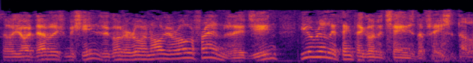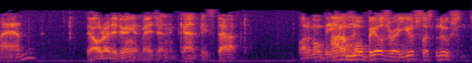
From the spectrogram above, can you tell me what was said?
So your devilish machines are going to ruin all your old friends, eh, Gene? You really think they're going to change the face of the land? They're already doing it, Major, and it can't be stopped. Automobiles. Automobiles are a useless nuisance.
